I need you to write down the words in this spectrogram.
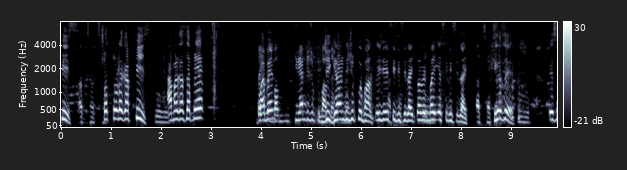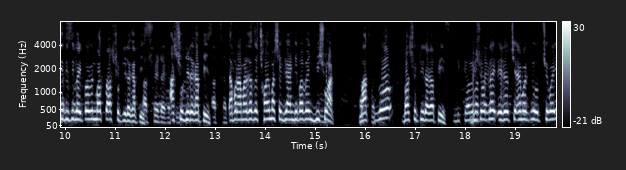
পিস আচ্ছা আচ্ছা। সতেরো টাকা পিস আমার কাছে আপনি পাবেন? গ্যারান্টি যুক্ত জি গ্যারান্টি যুক্ত ভাল্ব এই যে এসিডিসি লাইট পাবেন ভাই এসিডিসি লাইট আচ্ছা আচ্ছা। ঠিক আছে? এসিডিসি লাইট পাবেন মাত্র আটষট্টি টাকা পিস 800 টাকা পিস আচ্ছা, আচ্ছা। তারপর আমার কাছে ছয় মাসের গ্যারান্টি পাবেন বিশ ওয়াট মাত্র বাষট্টি টাকা পিস বিক্রি হবে বিশ কত ওয়াট লাইট এটা হচ্ছে এমআরপি হচ্ছে ভাই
